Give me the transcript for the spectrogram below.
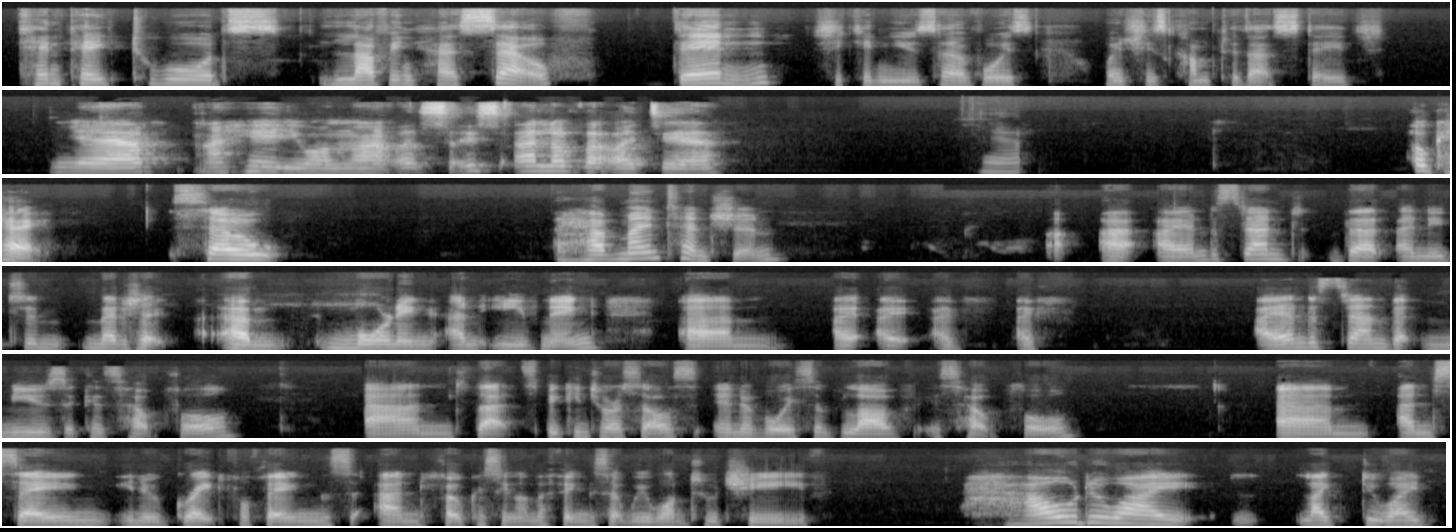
can take towards loving herself. Then she can use her voice when she's come to that stage. Yeah, I hear you on that. That's it's, I love that idea. yeah. Okay, so I have my intention. I- I, understand that I need to meditate um, morning and evening. Um, I, I, I've, I've, I understand that music is helpful, and that speaking to ourselves in a voice of love is helpful. Um, and saying, you know, grateful things and focusing on the things that we want to achieve. How do I, like, do I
